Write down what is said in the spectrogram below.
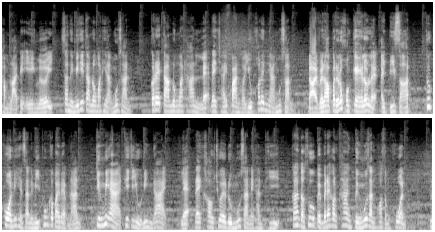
ทำลายไปเองเลยซานิมิที่ตามลงมาทีหลังมูซัน ก็ได้ตามลงมาทันและได้ใช้ปานวายุเข้าเล่นงานมูซัน ได้เวลาไปในโลกของแกแล้วแหละไอ้ปีศาจทุกคนที่เห็นซานิมิพุ่งเข้าไปแบบนั้น จึงไม่อาจที่จะอยู่นิ่งได้ และได้เข้าช่วยรุมมูซันในทันที การต่อสู้เป็นไปได้ค่อนข้างตึงมูซันพอสมควรไหน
